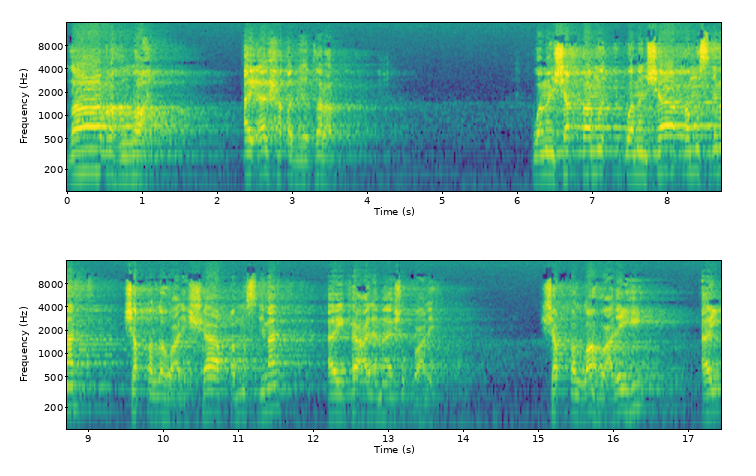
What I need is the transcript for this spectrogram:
ضاره الله أي ألحق به الضرر. ومن شق ومن شاق مسلما شق الله عليه. شاق مسلما أي فعل ما يشق عليه. شق الله عليه أي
